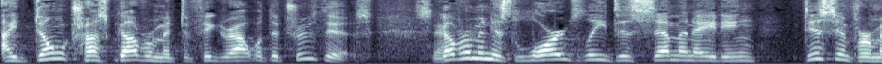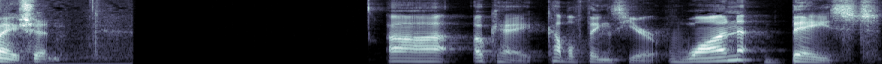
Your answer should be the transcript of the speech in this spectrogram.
I don't trust government to figure out what the truth is. Government is largely disseminating disinformation. Uh, okay, couple things here. One, based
